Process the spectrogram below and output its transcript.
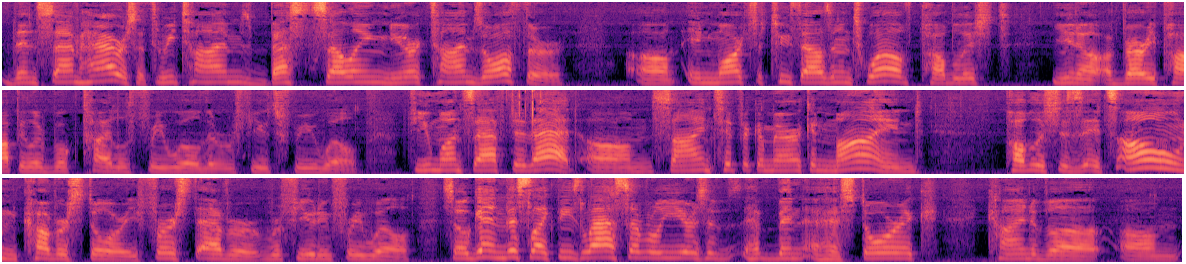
then Sam Harris, a three times best selling New York Times author, um, in March of 2012 published you know, a very popular book titled Free Will that refutes free will. A few months after that, um, Scientific American Mind publishes its own cover story, first ever refuting free will. So again, this like these last several years have, have been a historic kind of a um,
